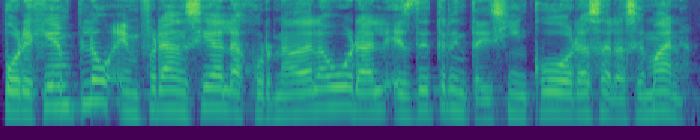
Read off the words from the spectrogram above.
Por ejemplo, en Francia la jornada laboral es de 35 horas a la semana.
